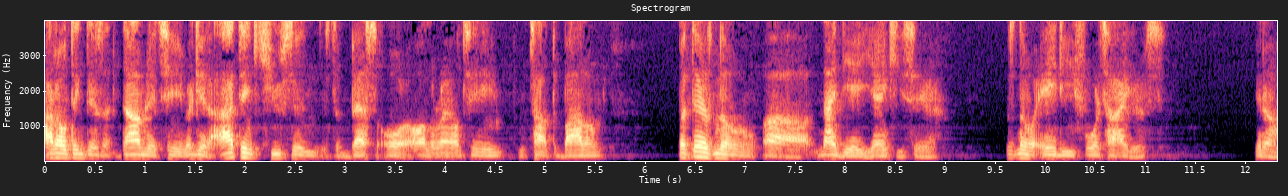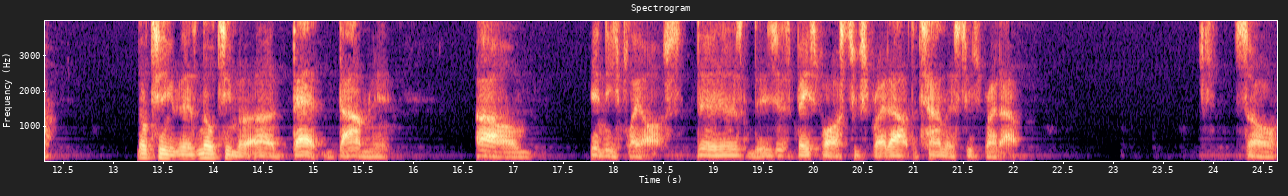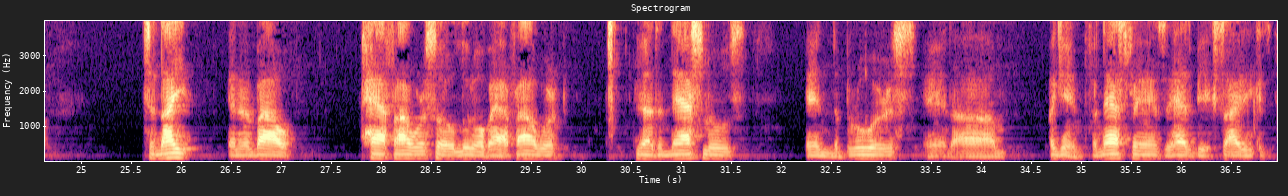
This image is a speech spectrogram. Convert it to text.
I don't think there's a dominant team. Again, I think Houston is the best all, all around team from top to bottom. But there's no uh, 98 Yankees here. There's no 84 Tigers. You know, no team. There's no team uh, that dominant um, in these playoffs. There's, it's just baseball is too spread out. The talent is too spread out. So tonight in about half hour or so, a little over half hour. You have the Nationals and the Brewers, and um, again for Nats fans, it has to be exciting because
